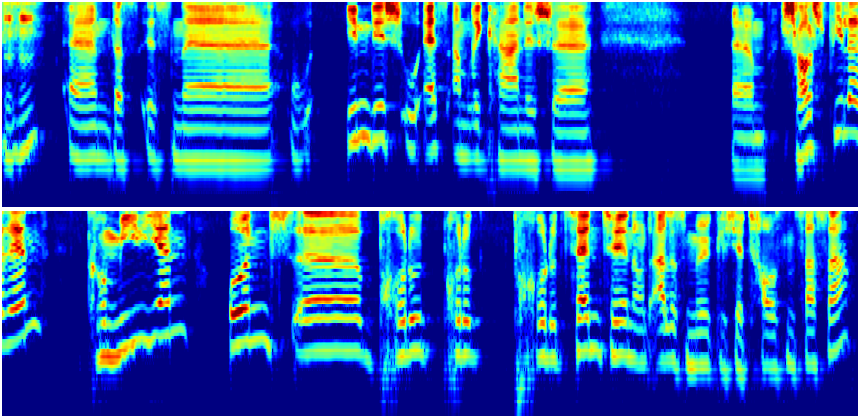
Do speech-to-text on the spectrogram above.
Mhm. Ähm, das ist eine indisch-US-amerikanische ähm, Schauspielerin, Comedian und äh, Produ Produ Produzentin und alles mögliche, Tausendsassa.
